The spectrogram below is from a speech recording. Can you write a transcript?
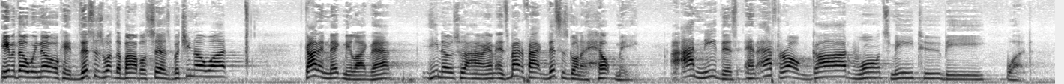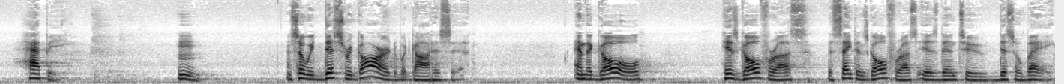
Even though we know, okay, this is what the Bible says, but you know what? God didn't make me like that. He knows who I am. As a matter of fact, this is going to help me. I, need this. And after all, God wants me to be what? Happy. Mm. And so we disregard what God has said. And the goal, his goal for us, the Satan's goal for us, is then to disobey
